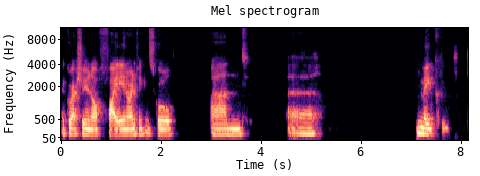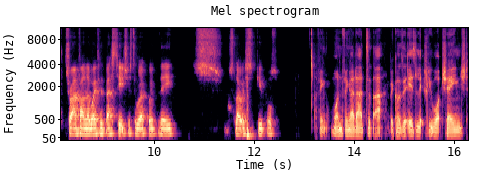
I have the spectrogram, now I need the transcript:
aggression or fighting or anything in school, and uh, make try and find a way for the best teachers to work with the s- slowest pupils. I think one thing I'd add to that, because it is literally what changed.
